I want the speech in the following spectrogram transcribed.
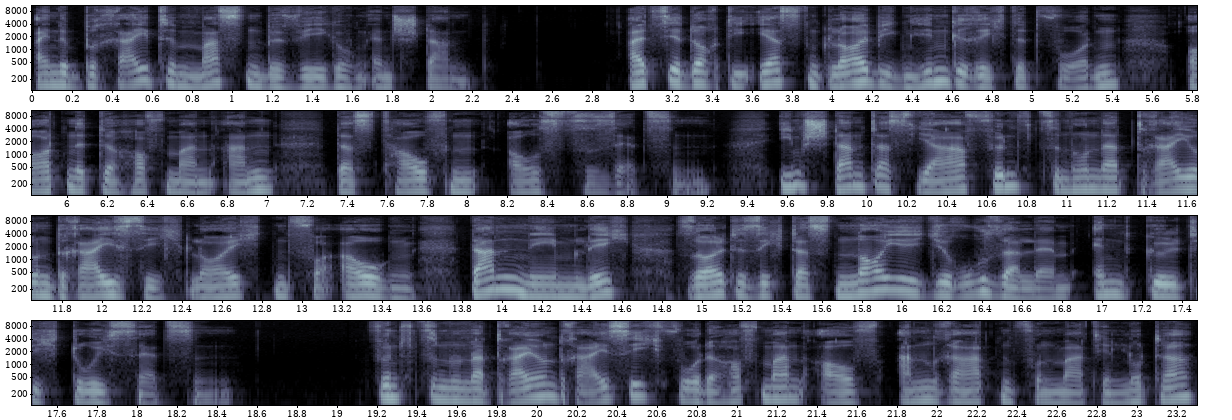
eine breite Massenbewegung entstand. Als jedoch die ersten Gläubigen hingerichtet wurden, ordnete Hoffmann an, das Taufen auszusetzen. Ihm stand das Jahr 1533 leuchtend vor Augen. Dann nämlich sollte sich das neue Jerusalem endgültig durchsetzen. 1533 wurde Hoffmann auf Anraten von Martin Luther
